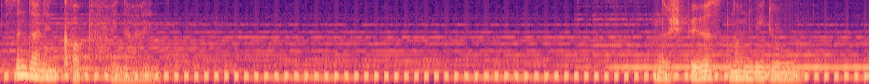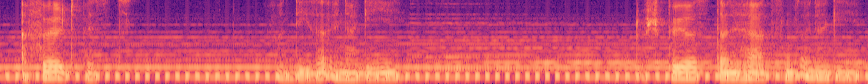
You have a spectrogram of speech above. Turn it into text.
bis in deinen Kopf hinein. Und du spürst nun, wie du erfüllt bist von dieser Energie. Du spürst deine Herzensenergie.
